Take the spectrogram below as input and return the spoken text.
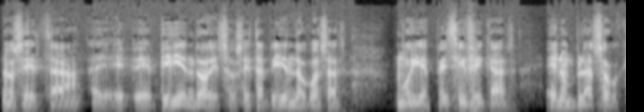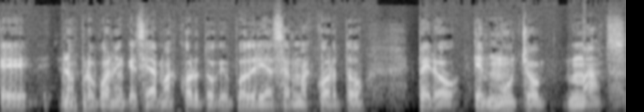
no se está eh, eh, pidiendo eso. Se está pidiendo cosas muy específicas en un plazo que nos proponen que sea más corto, que podría ser más corto, pero es mucho más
